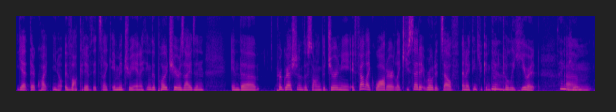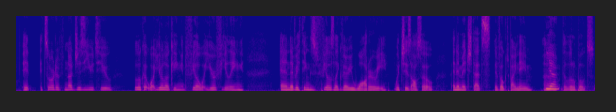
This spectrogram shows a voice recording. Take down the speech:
yet they're quite you know evocative. It's like imagery and I think the poetry resides in in the progression of the song the journey. It felt like water. Like you said it wrote itself and I think you can Yeah. totally hear it. Thank you. um, it it sort of nudges you to look at what you're looking and feel what you're feeling, and everything feels like very watery, which is also an image that's evoked by name. Um, Yeah. the little boats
